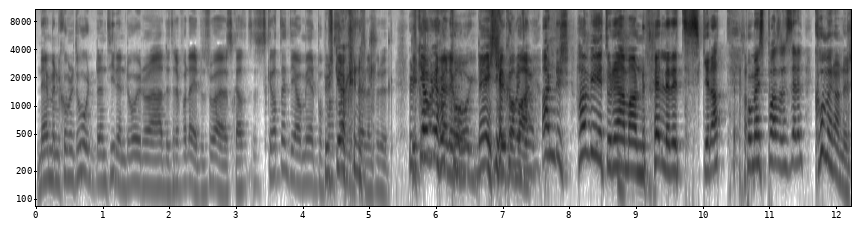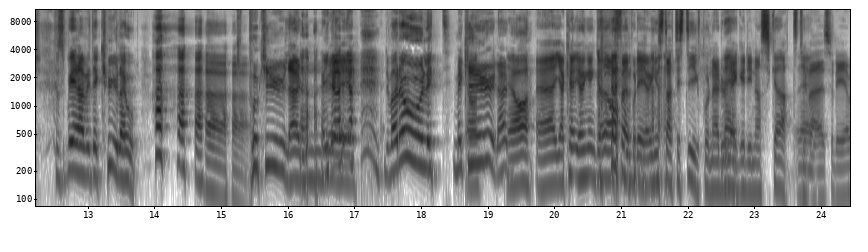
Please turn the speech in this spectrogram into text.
Nej men kommer du inte ihåg den tiden? Ju när jag hade träffat dig. Då tror jag skratt, skrattade inte jag mer på Hur ska jag kunna- ställen förut. Hur ska jag väl ihåg? Nej, jag Du kommer bara, inte Anders, han vet hur när man fäller ett skratt på mest passande ställen. Kommer Anders! Så spelar vi lite kul ihop. På kulan! ja, ja. Det var roligt! Med kulan! Ja. Eh, jag, kan, jag har ingen graf på det, jag har ingen statistik på när du Nej. lägger dina skratt Nej. tyvärr. Så det, jag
